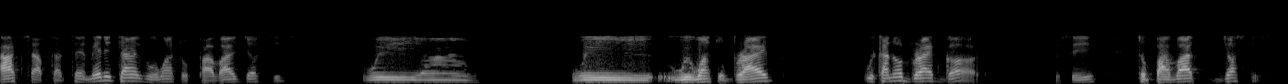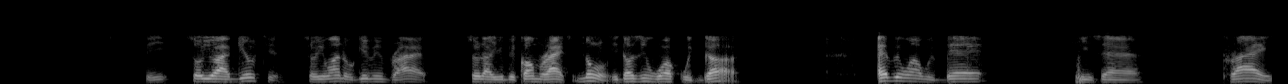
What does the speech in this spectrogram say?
Acts chapter ten. Many times we want to provide justice. We um, we we want to bribe. We cannot bribe God. You see, to provide justice. See, so you are guilty. So you want to give him bribe so that you become right. No, it doesn't work with God. Everyone will bear his uh, price.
